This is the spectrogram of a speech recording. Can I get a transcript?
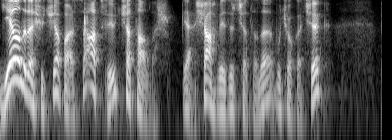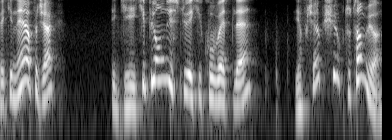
G alır H3 yaparsa at F3 çatal var. Yani şah vezir çatalı bu çok açık. Peki ne yapacak? E, G2 piyonlu istiyor iki kuvvetle. Yapacağı bir şey yok tutamıyor.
